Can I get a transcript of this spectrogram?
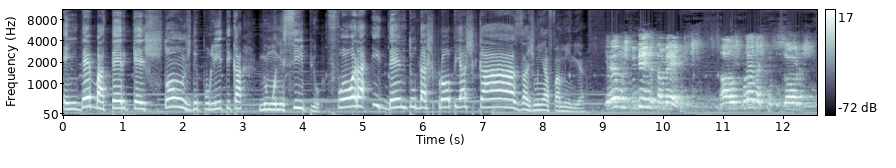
em debater questões de política no município, fora e dentro das próprias casas, minha família. Queremos pedir também aos colegas professores,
